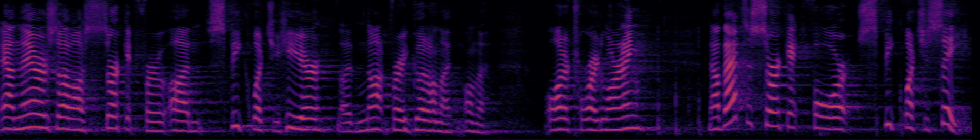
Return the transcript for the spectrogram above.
And there's a circuit for um, speak what you hear. I'm not very good on the, on the auditory learning. Now that's a circuit for speak what you see.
